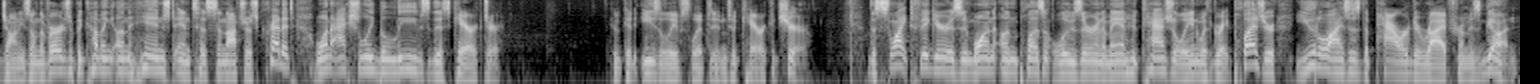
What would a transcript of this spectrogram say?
Johnny's on the verge of becoming unhinged, and to Sinatra's credit, one actually believes this character, who could easily have slipped into caricature. The slight figure is one unpleasant loser and a man who casually and with great pleasure utilizes the power derived from his gun.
